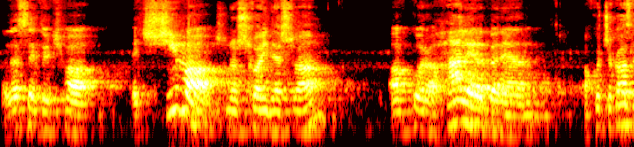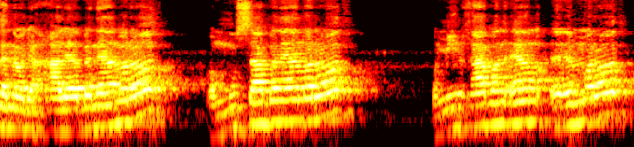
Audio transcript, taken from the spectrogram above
Az azt jelenti, hogy ha egy sima noskaides van, akkor a Hálelben el, akkor csak az lenne, hogy a Hálelben elmarad, a Muszában elmarad, a minchában elmarad,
